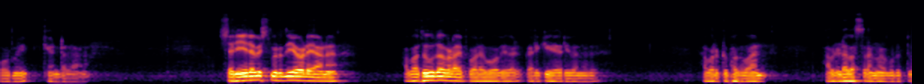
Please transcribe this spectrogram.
ഓർമ്മിക്കേണ്ടതാണ്. ശരീരവിസ്മൃതിയോടെയാണ് അവധൂതകളെപ്പോലെ ഗോപികൾ കരയ്ക്ക് കയറി വന്നത്. അവർക്ക് ഭഗവാൻ അവരുടെ വസ്ത്രങ്ങൾ കൊടുത്തു.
